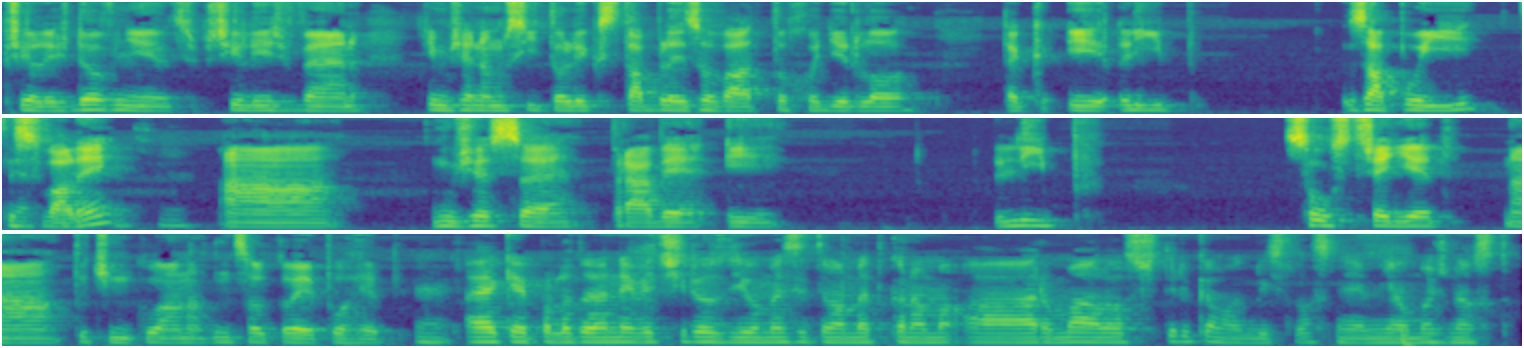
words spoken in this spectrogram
příliš dovnitř, příliš ven, tím, že nemusí tolik stabilizovat to chodidlo, tak i líp zapojí ty jasně, svaly jasně. a může se právě i líp soustředit na tu činku a na ten celkový pohyb. Mm. A jaký je podle toho největší rozdíl mezi těma Metkonama a Romalo s čtyřkama, když vlastně měl možnost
